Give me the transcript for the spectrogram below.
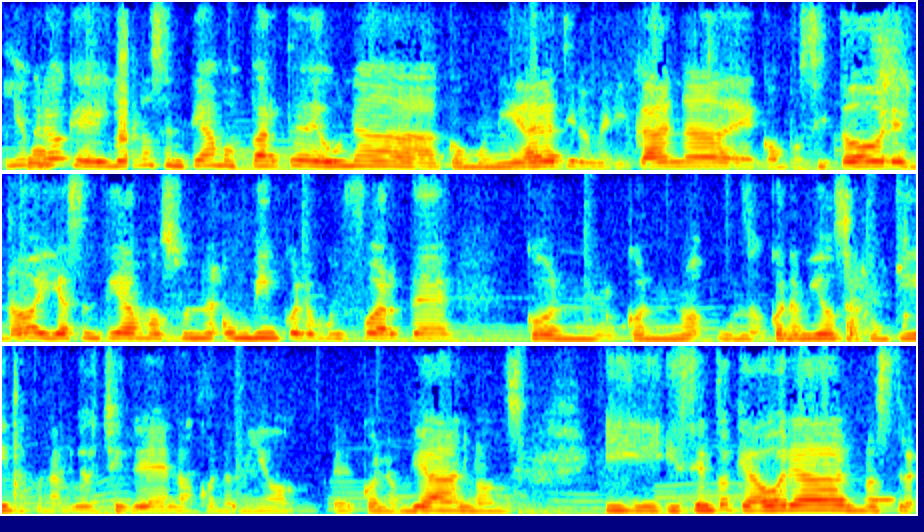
Yo creo que ya nos sentíamos parte de una comunidad latinoamericana de compositores, ¿no? Y ya sentíamos un, vínculo muy fuerte con, con, amigos argentinos, con amigos chilenos, con amigos eh, colombianos. Y, siento que ahora nuestra,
